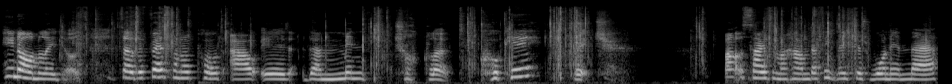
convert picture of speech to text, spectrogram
he normally does. So the first one I've pulled out is the mint chocolate cookie, which about the size of my hand. I think there's just one in there.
